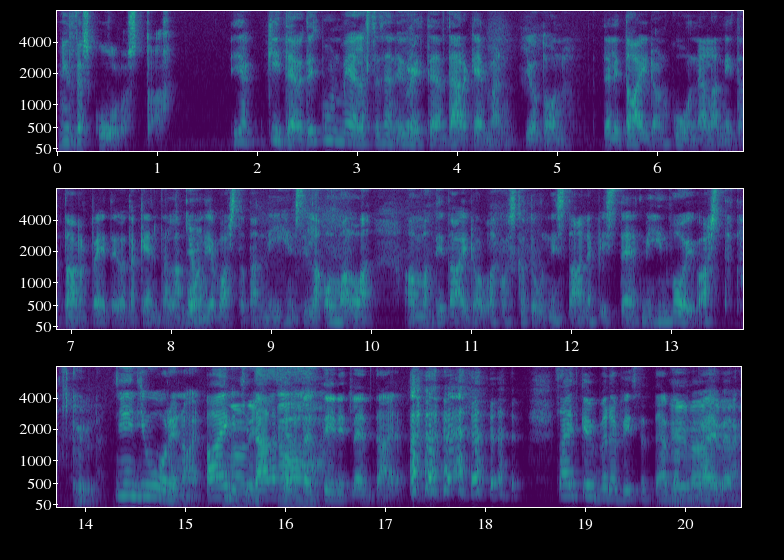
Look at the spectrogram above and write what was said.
Miltä se kuulostaa? Ja kiteytit mun mielestä sen yrittäjän tärkeimmän jutun, eli taidon kuunnella niitä tarpeita, joita kentällä Joo. on, ja vastata niihin sillä omalla ammattitaidolla, koska tunnistaa ne pisteet, mihin voi vastata. Kyllä. Niin juuri noin. Ai No vitsi, niin. täällä Ah. serpenttiinit lentää jo. Sait kymmenen pistettä ja Hyvä, hyvä.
